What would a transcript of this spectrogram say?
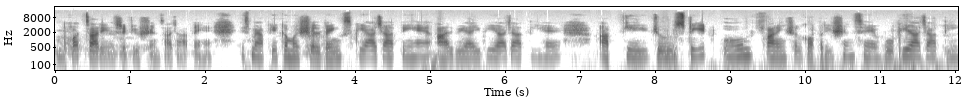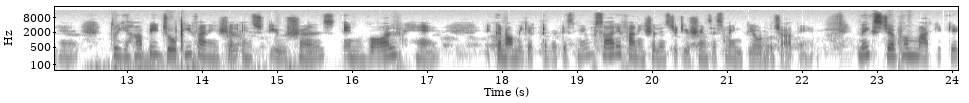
बहुत सारे इंस्टीट्यूशंस आ जाते हैं। इसमें आपके कमर्शियल बैंक्स भी आ जाते हैं आरबीआई भी आ जाती है। आपके जो स्टेट ओन फाइनेंशियल कॉरपोरेशंस हैं, वो भी आ जाती हैं। तो यहाँ पे जो भी फाइनेंशियल इंस्टीट्यूशंस इन्वॉल्व हैं इकोनॉमिक एक्टिविटीज़ में, वो सारे फाइनेंशियल इंस्टीट्यूशंस इसमें इंक्लूड हो जाते हैं। नेक्स्ट जब हम मार्केट के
